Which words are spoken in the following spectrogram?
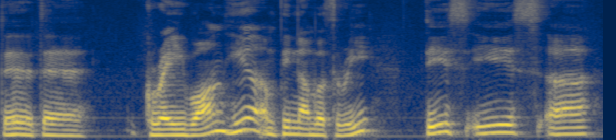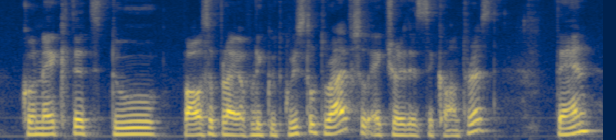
The, the gray one here on pin number 3, this is uh, connected to power supply of liquid crystal drive, so actually that's the contrast. Then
